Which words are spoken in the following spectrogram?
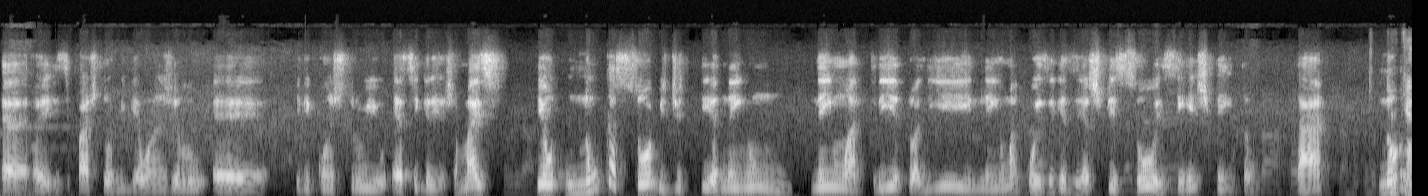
é, esse pastor Miguel Ângelo, é, ele construiu essa igreja. Mas eu nunca soube de ter nenhum, nenhum atrito ali, nenhuma coisa. Quer dizer, as pessoas se respeitam, tá? Porque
